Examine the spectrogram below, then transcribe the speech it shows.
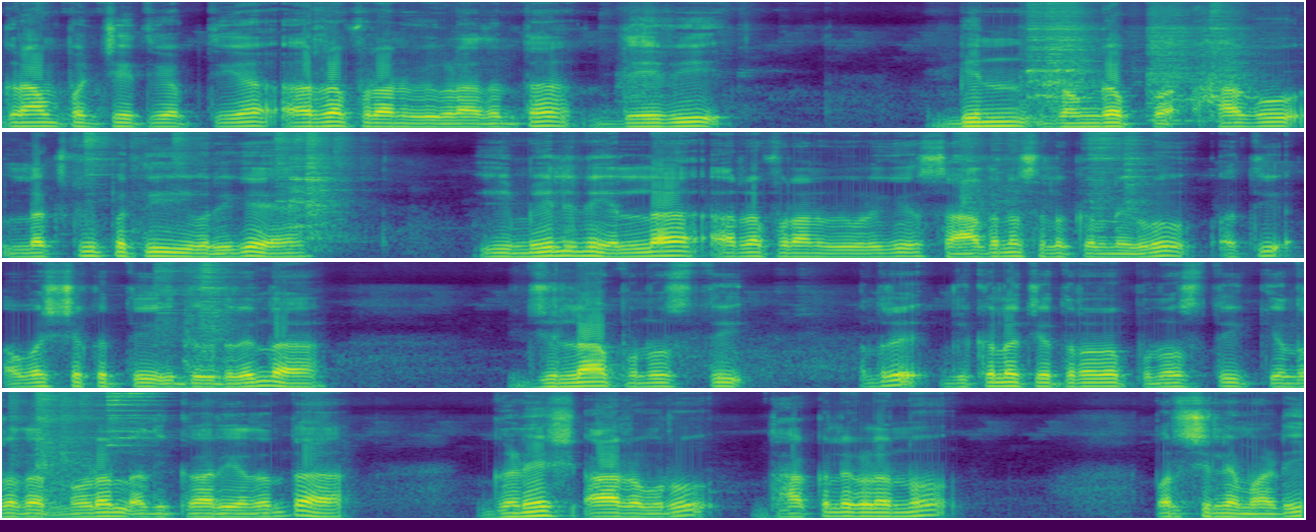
ಗ್ರಾಮ ಪಂಚಾಯತ್ ವ್ಯಾಪ್ತಿಯ ಅರ್ಹ ಫಲಾನುಭವಿಗಳಾದಂಥ ದೇವಿ ಬಿನ್ ಗಂಗಪ್ಪ ಹಾಗೂ ಲಕ್ಷ್ಮೀಪತಿ ಇವರಿಗೆ ಈ ಮೇಲಿನ ಎಲ್ಲ ಅರ್ಹ ಫಲಾನುಭವಿಗಳಿಗೆ ಸಾಧನ ಸಲಕರಣೆಗಳು ಅತಿ ಅವಶ್ಯಕತೆ ಇದ್ದುದರಿಂದ ಜಿಲ್ಲಾ ಪುನರ್ವಸತಿ ಅಂದರೆ ವಿಕಲಚೇತನರ ಪುನರ್ವಸತಿ ಕೇಂದ್ರದ ನೋಡಲ್ ಅಧಿಕಾರಿಯಾದಂಥ ಗಣೇಶ್ ಆರ್ ಅವರು ದಾಖಲೆಗಳನ್ನು ಪರಿಶೀಲನೆ ಮಾಡಿ,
